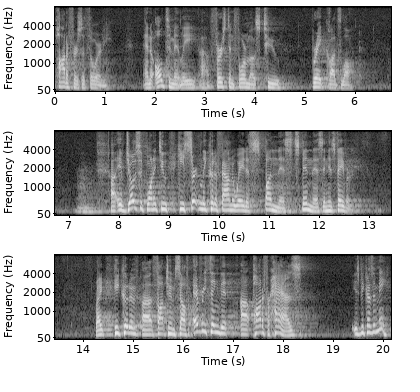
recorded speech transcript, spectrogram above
Potiphar's authority and ultimately, uh, first and foremost, to break God's law. Uh, if Joseph wanted to, he certainly could have found a way to spun this, spin this in his favor. right? He could have uh, thought to himself, everything that uh, Potiphar has is because of me.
